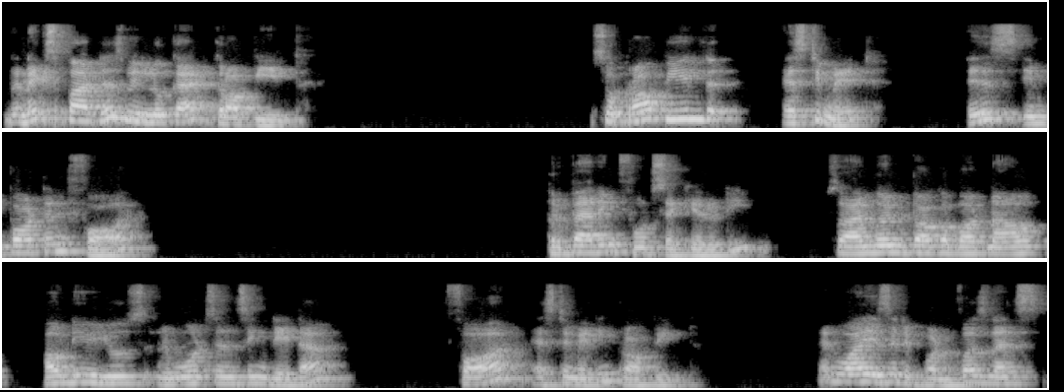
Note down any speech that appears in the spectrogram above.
The next part is we look at crop yield. So crop yield estimate is important for preparing food security. So I'm going to talk about now how do you use remote sensing data for estimating crop yield? And why is it important? First, let's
